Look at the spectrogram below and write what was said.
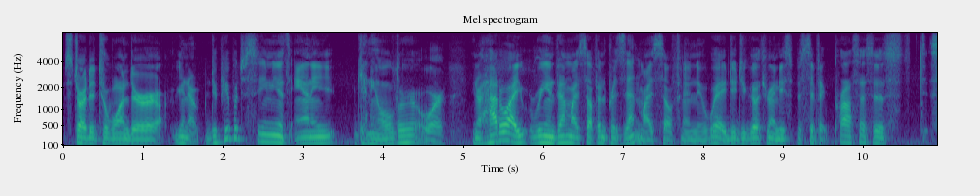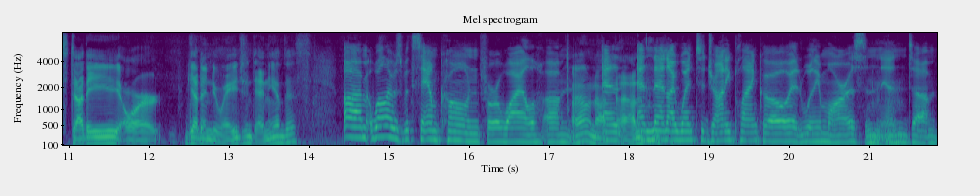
started to wonder, you know, do people just see me as Annie getting older? Or, you know, how do I reinvent myself and present myself in a new way? Did you go through any specific processes, st- study, or get a new agent, any of this? Um, well, I was with Sam Cohn for a while. Um, Oh, not and, bad. And then I went to Johnnie Planco and William Morris and, Mm-hmm. and um,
